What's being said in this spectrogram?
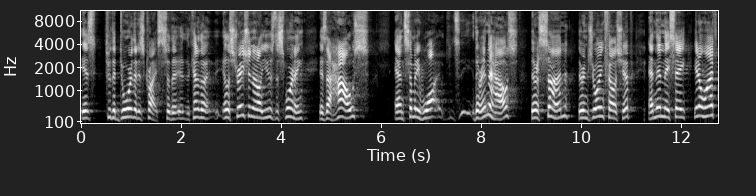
is through the door that is Christ. So the, the kind of the illustration that I'll use this morning is a house, and somebody, wa- they're in the house, they're a son, they're enjoying fellowship, and then they say, you know what?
